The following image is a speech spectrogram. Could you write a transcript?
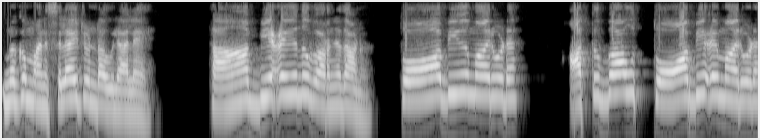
നിങ്ങൾക്ക് മനസ്സിലായിട്ടുണ്ടാവില്ല അല്ലെ? താബിയ എന്ന് പറഞ്ഞതാണ്. തോബിയമാരുടെ അത്ബാവു തോബിയമാരുടെ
